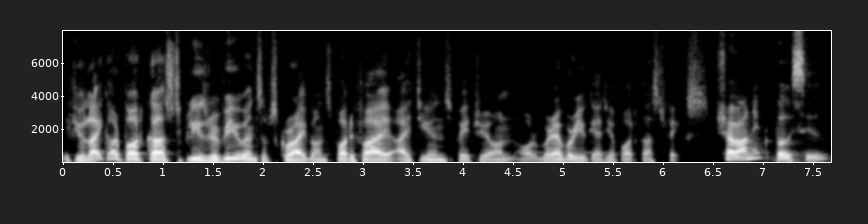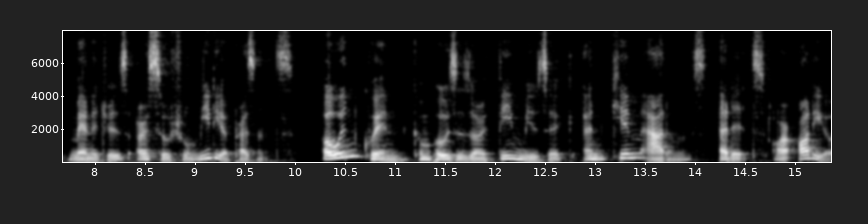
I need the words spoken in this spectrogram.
If you like our podcast, please review and subscribe on Spotify, iTunes, Patreon, or wherever you get your podcast fix. Saronik Bosu manages our social media presence. Owen Quinn composes our theme music, and Kim Adams edits our audio.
